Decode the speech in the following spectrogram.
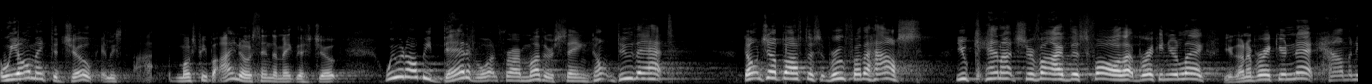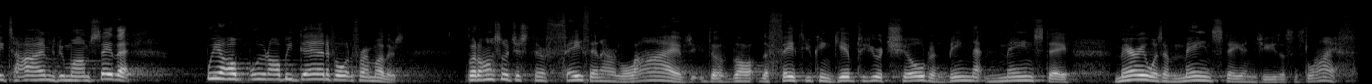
we all make the joke, at least most people I know tend to make this joke. We would all be dead if it wasn't for our mothers saying, Don't do that. Don't jump off the roof of the house. You cannot survive this fall without breaking your leg. You're going to break your neck. How many times do moms say that? We, all, we would all be dead if it wasn't for our mothers. But also just their faith in our lives, the, the, the faith you can give to your children, being that mainstay. Mary was a mainstay in Jesus' life.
